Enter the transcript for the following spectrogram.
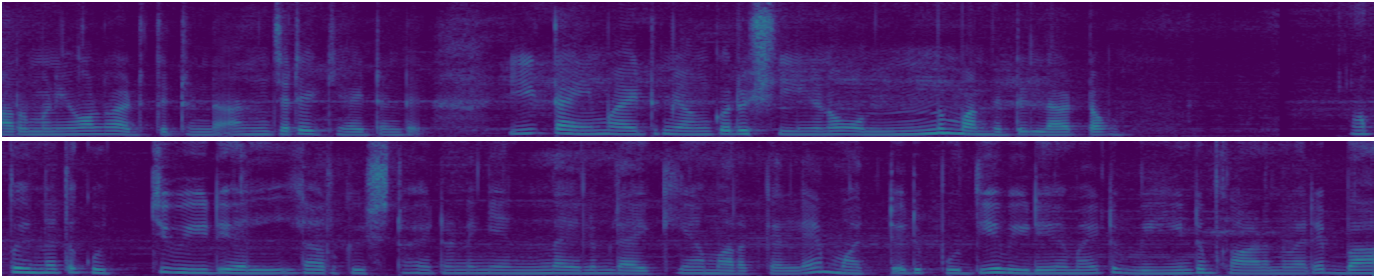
ആറ് മണിയോളം അടുത്തിട്ടുണ്ട്. അഞ്ചരയൊക്കെ ആയിട്ടുണ്ട്. ഈ ടൈമായിട്ടും ഞങ്ങൾക്കൊരു ക്ഷീണം ഒന്നും വന്നിട്ടില്ല കേട്ടോ. അപ്പോൾ ഇന്നത്തെ കൊച്ചു വീഡിയോ എല്ലാവർക്കും ഇഷ്ടമായിട്ടുണ്ടെങ്കിൽ എന്തായാലും ലൈക്ക് ചെയ്യാൻ മറക്കല്ലേ. മറ്റൊരു പുതിയ വീഡിയോയുമായിട്ട് വീണ്ടും കാണുന്നവരെ ബാ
